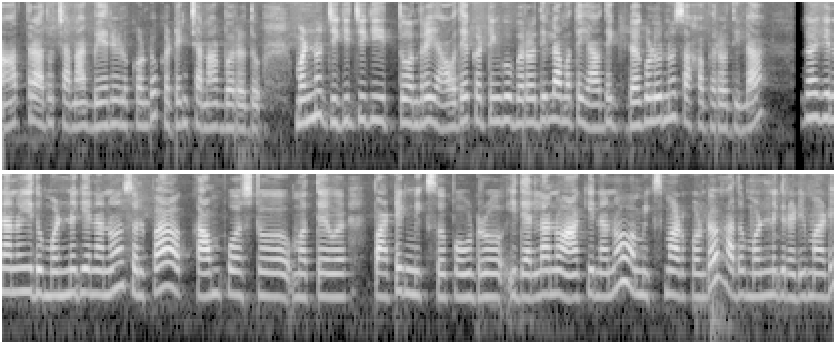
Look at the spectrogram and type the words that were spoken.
ಮಾತ್ರ ಅದು ಚೆನ್ನಾಗಿ ಬೇರೆ ಇಳ್ಕೊಂಡು ಕಟ್ಟಿಂಗ್ ಚೆನ್ನಾಗಿ ಬರೋದು. ಮಣ್ಣು ಜಿಗಿ ಜಿಗಿ ಇತ್ತು ಅಂದರೆ ಯಾವುದೇ ಕಟ್ಟಿಂಗು ಬರೋದಿಲ್ಲ, ಮತ್ತು ಯಾವುದೇ ಗಿಡಗಳೂ ಸಹ ಬರೋದಿಲ್ಲ. ಹಾಗಾಗಿ ನಾನು ಇದು ಮಣ್ಣಿಗೆ ನಾನು ಸ್ವಲ್ಪ ಕಾಂಪೋಸ್ಟು ಮತ್ತು ಪಾಟಿಂಗ್ ಮಿಕ್ಸು ಪೌಡ್ರು ಇದೆಲ್ಲನೂ ಹಾಕಿ ನಾನು ಮಿಕ್ಸ್ ಮಾಡಿಕೊಂಡು ಅದು ಮಣ್ಣಿಗೆ ರೆಡಿ ಮಾಡಿ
